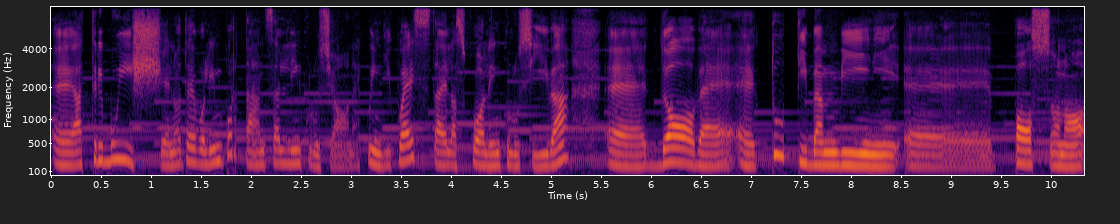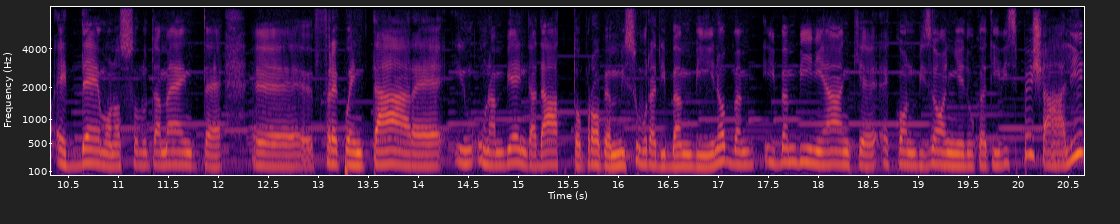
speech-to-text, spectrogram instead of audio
eh, attribuisce notevole importanza all'inclusione. Quindi questa è la scuola inclusiva eh, dove eh, tutti i bambini eh, possono e devono assolutamente eh, frequentare un ambiente adatto proprio a misura di bambino, i bambini anche eh, con bisogni educativi speciali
